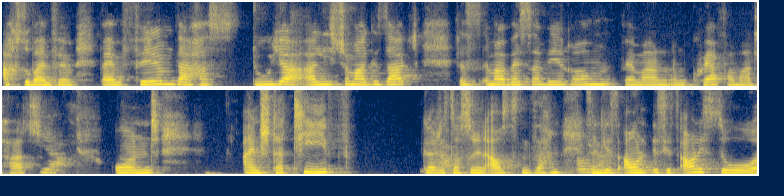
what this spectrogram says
Ach so, beim Film. Beim Film, da hast du ja, Alice, schon mal gesagt, dass es immer besser wäre, wenn man ein Querformat hat. Ja, Und ein Stativ, gehört Ja. jetzt noch zu den ausrüstenden Sachen, Oh sind ja. jetzt auch, ist jetzt auch nicht so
